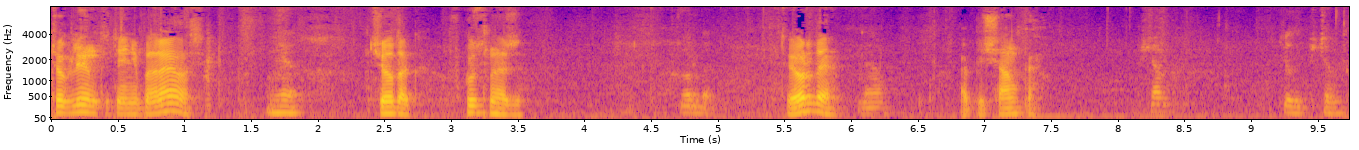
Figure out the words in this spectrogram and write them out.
Че, глина-то тебе не понравилась? Нет. Че так? Вкусная же. Твердо. Твердая? Да. А песчанка? Печенка. Что за печенка?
